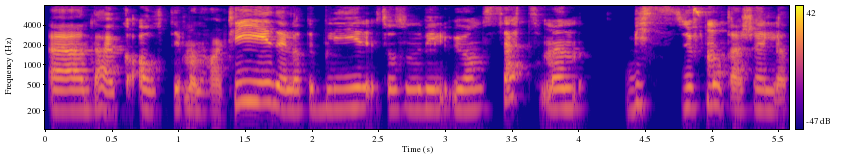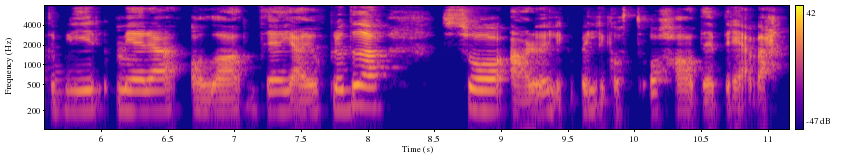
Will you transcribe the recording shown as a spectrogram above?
det er jo ikke alltid man har tid, eller at det blir sånn som du vil uansett, men hvis du på en måte er så heldig at det blir mer à la det jeg opplevde, da, så er det veldig, veldig godt å ha det brevet.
